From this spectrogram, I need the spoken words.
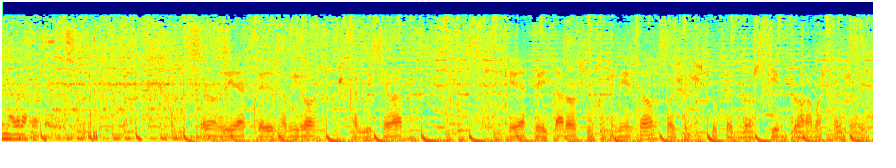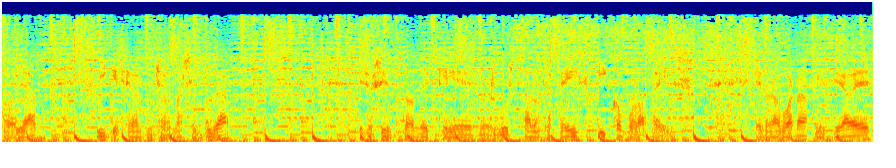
Un abrazo a todos. Buenos días, queridos amigos, Oscar. Quería felicitaros, soy José Nieto, por esos estupendos 100 programas que habéis realizado ya y que serán muchos más sin duda. Eso sí, de que nos gusta lo que hacéis y cómo lo hacéis. Enhorabuena, felicidades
